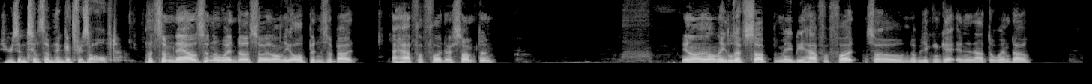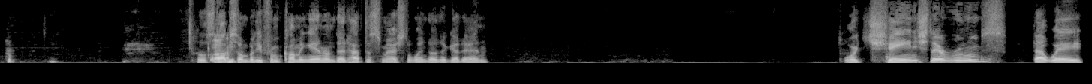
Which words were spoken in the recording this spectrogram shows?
measures until something gets resolved. put some nails in the window so it only opens about a half a foot or something? You know, it only lifts up maybe half a foot so nobody can get in and out the window. It'll stop Um, somebody from coming in and they'd have to smash the window to get in. Or change their rooms. That way,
